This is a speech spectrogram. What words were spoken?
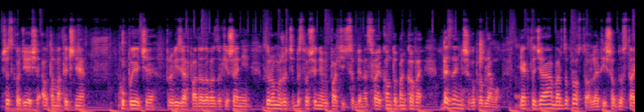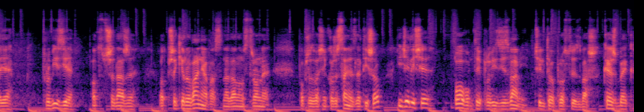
Wszystko dzieje się automatycznie. Kupujecie, prowizja wpada do Was do kieszeni, którą możecie bezpośrednio wypłacić sobie na swoje konto bankowe bez najmniejszego problemu. Jak to działa? Bardzo prosto. Letishop dostaje prowizję od sprzedaży, od przekierowania Was na daną stronę poprzez właśnie korzystanie z Letishop i dzieli się połową tej prowizji z Wami. Czyli to po prostu jest Wasz cashback,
